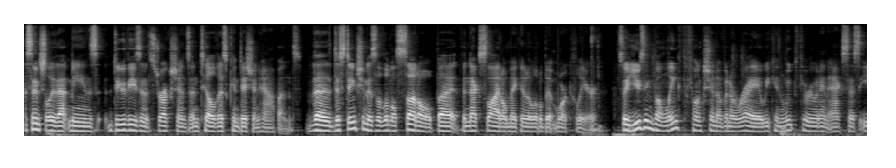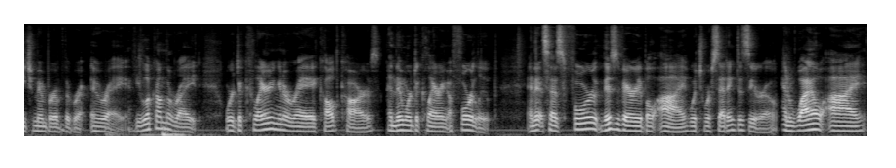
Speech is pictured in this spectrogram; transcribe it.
Essentially, that means do these instructions until this condition happens. The distinction is a little subtle, but the next slide will make it a little bit more clear. So using the length function of an array, we can loop through it and access each member of the array. If you look on the right, we're declaring an array called cars, and then we're declaring a for loop. And it says for this variable i, which we're setting to zero, and while i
